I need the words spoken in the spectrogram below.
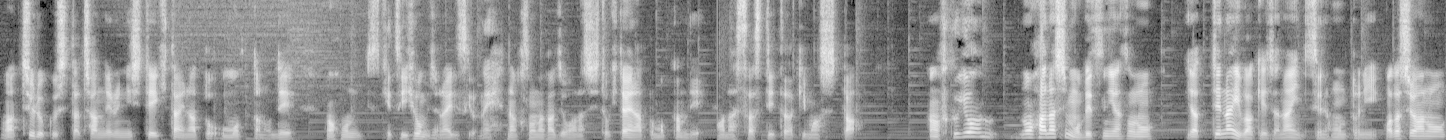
まあ注力したチャンネルにしていきたいなと思ったので、まあ本日決意表明じゃないですけどね、なんかそんな感じでお話ししておきたいなと思ったんで、お話しさせていただきました。あの、副業の話も別にその、やってないわけじゃないんですよね、本当に。私はあの、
